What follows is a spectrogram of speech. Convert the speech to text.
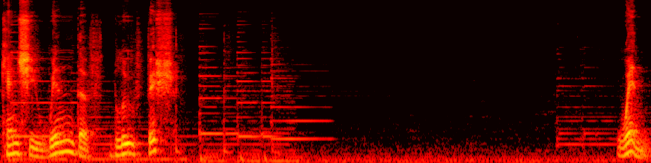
Can she win the blue fish? Win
